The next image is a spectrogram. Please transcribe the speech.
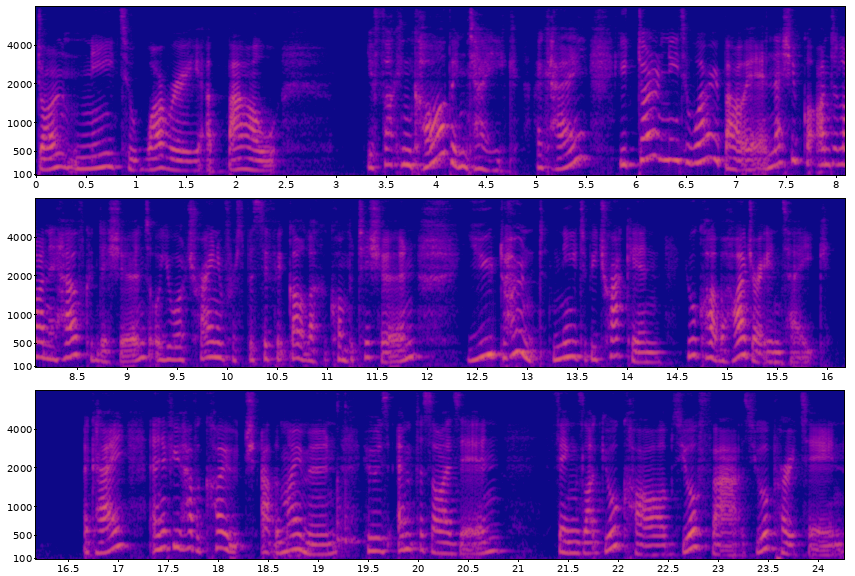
don't need to worry about your fucking carb intake, okay? You don't need to worry about it unless you've got underlying health conditions or you are training for a specific goal like a competition. You don't need to be tracking your carbohydrate intake, okay? And if you have a coach at the moment who is emphasizing things like your carbs, your fats, your protein,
